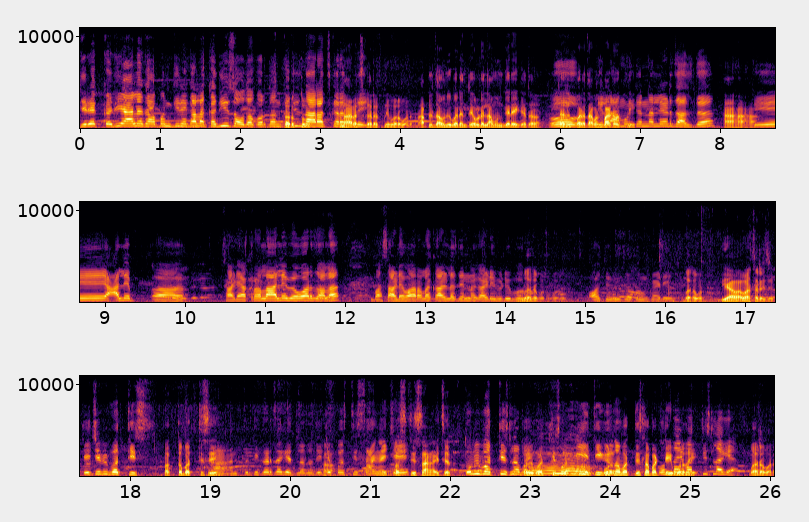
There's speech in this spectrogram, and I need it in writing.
गिरेक कधी आलं तर आपण गिरेकाला कधी सौदा करतो आणि कधीच करतो. नाराज करत नाराज नाही. करत नाही बरोबर. आपल्या दावणीपर्यंत एवढे लांबून गिरायक येतं. हो, परत आपण ते पाठवत लांबून नाही. त्यांना लेट झालत. हा हा हा. ते आले अं, साडे अकराला आले व्यवहार झाला. बा साडेबाराला काढलं त्यांना गाडी बिडी भरून. बरोबर बरोबर अहो, ते विचार करून काय tension. बरोबर या वासराचे? त्याचे बी बत्तीस. फक्त बत्तीस आहे? हा, आणि तो तिकडचा घेतला तर त्याचे हा. पस्तीस सांगायचे. पस्तीस सांगायचे तो बी बत्तीस ला तोही बत्तीसला. पूर्ण पट्टी पूर्ण आहे. बत्तीस ला घ्या बरोबर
